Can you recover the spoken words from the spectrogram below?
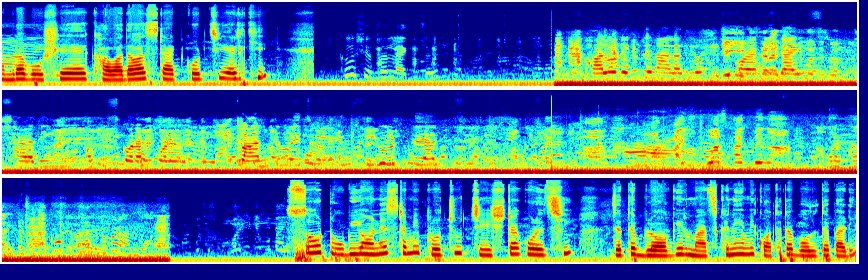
আমরা বসে খাওয়া দাওয়া স্টার্ট করছি আর কি। খুব সুন্দর লাগছে। ভালো দেখতে না লাগলেও কিছু করার নেই গাইস সারাদিন অফিস করার পরে ক্লান্ত হয়ে চলে গেছি ঘুরতে যাচ্ছি সো টু বি অনেস্ট আমি প্রচুর চেষ্টা করেছি যাতে ব্লগের মাঝখানেই আমি কথাটা বলতে পারি।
